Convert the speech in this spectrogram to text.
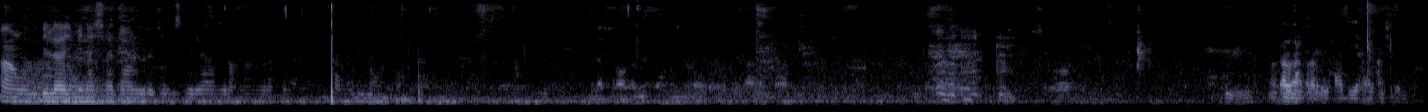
A'udzu billahi minasyaitonir rajim. Bismillahirrahmanirrahim. Al-Ahqabil Hadiyah Al-Ashrun.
